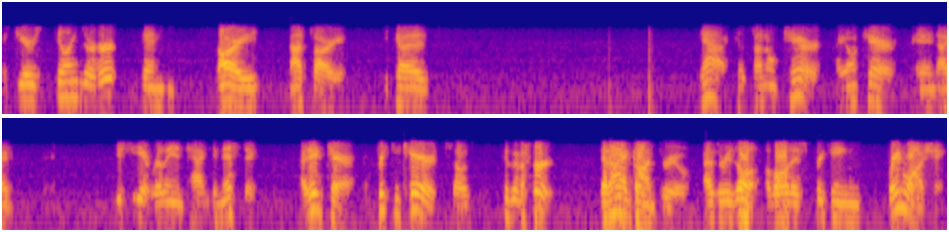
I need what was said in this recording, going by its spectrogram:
If your feelings are hurt, then sorry, not sorry. Because, yeah, because I don't care. I don't care. And I, used to get really antagonistic. I didn't care. I freaking cared. So because of the hurt that I had gone through as a result of all this freaking brainwashing.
